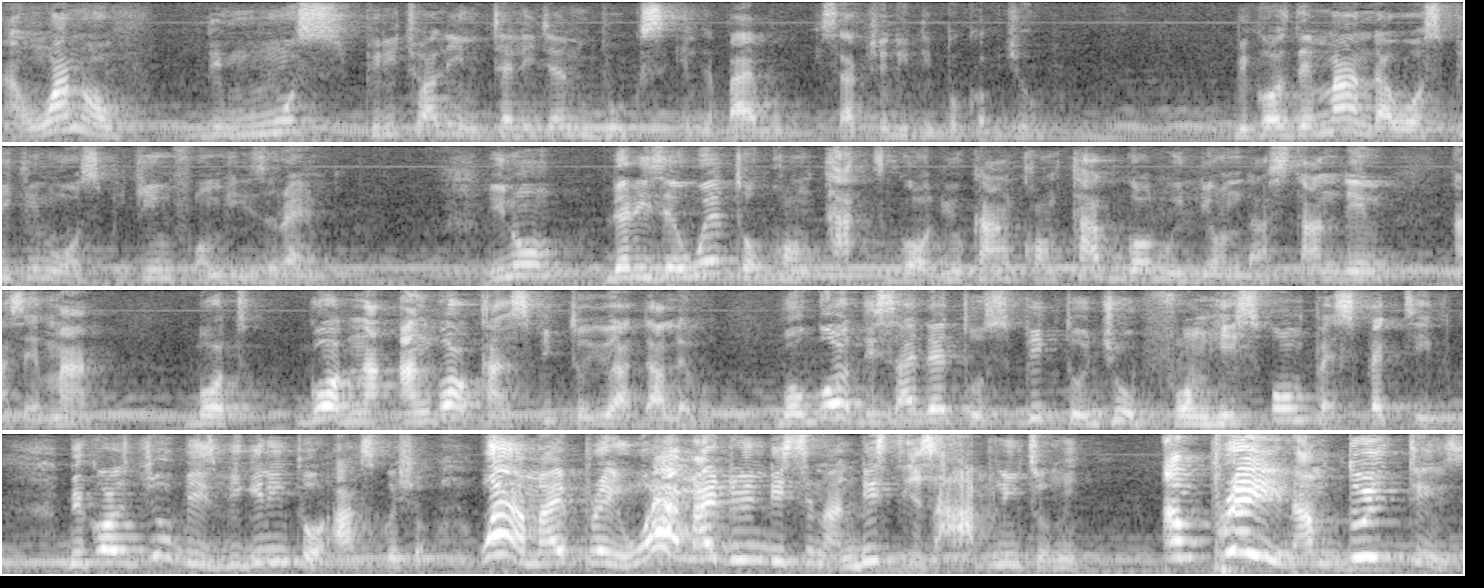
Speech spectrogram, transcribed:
And one of the most spiritually intelligent books in the Bible is actually the book of Job. Because the man that was speaking was speaking from his realm. You know, there is a way to contact God. You can contact God with the understanding as a man. But God now, and God can speak to you at that level. But God decided to speak to Job from his own perspective. Because Job is beginning to ask questions. Why am I praying? Why am I doing this thing and these things are happening to me? I'm praying, I'm doing things.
